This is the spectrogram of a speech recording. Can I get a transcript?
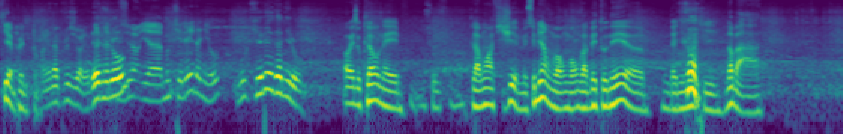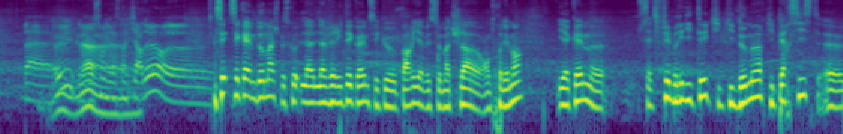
Qui appelle-t-on Il y en a plusieurs. Il y a a Danilo. Il y a Mukiele et Danilo. Mukiele et Danilo. Ah ouais, donc là, on est clairement affiché. Mais c'est bien, on va, on va, on va bétonner euh, Danilo qui. Non, bah. Bah oui, de toute façon, il reste un quart d'heure. euh, C'est quand même dommage parce que la, la vérité, quand même, c'est que Paris avait ce match-là euh, entre les mains. Il y a quand même euh, cette fébrilité qui, qui demeure, qui persiste, euh,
